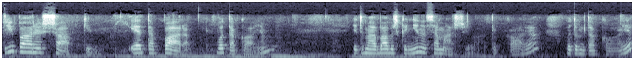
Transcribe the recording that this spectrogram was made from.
три пары шапки. Это пара вот такая. Это моя бабушка Нина сама шила. Такая, потом такая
